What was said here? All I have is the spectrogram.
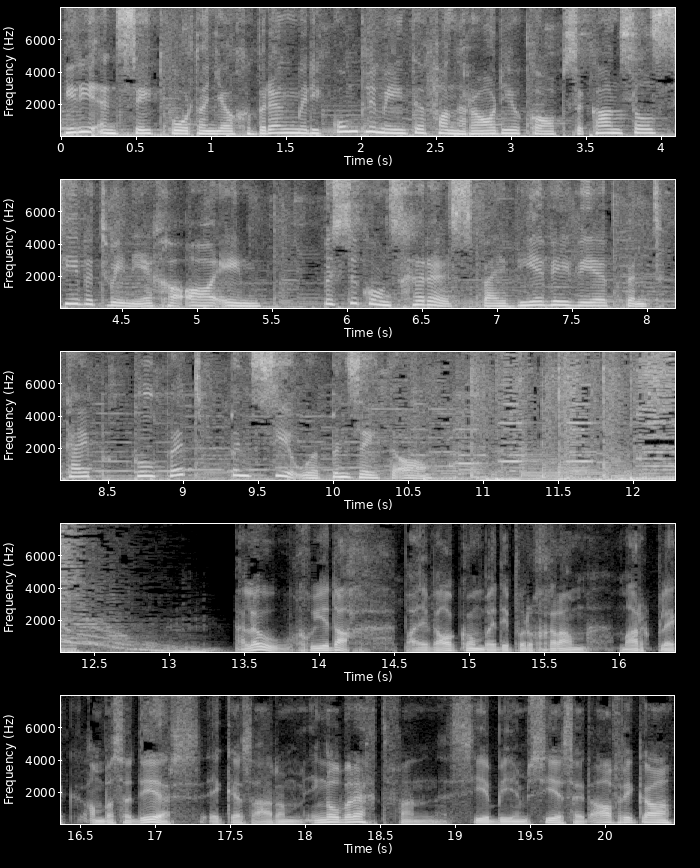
Hierdie inset word aan jou gebring met die komplimente van Radio Kaapse Kansel 729 AM. Besoek ons gerus by www.cape pulpit.co.za. Hallo, goeiedag. Baie welkom by die program Markplek Ambassadeurs. Ek is Harm Engelbrecht van CBC Suid-Afrika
